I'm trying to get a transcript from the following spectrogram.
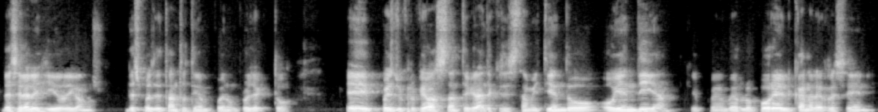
de ser elegido, digamos, después de tanto tiempo en un proyecto eh, pues yo creo que bastante grande que se está emitiendo hoy en día, que pueden verlo por el canal RCN.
